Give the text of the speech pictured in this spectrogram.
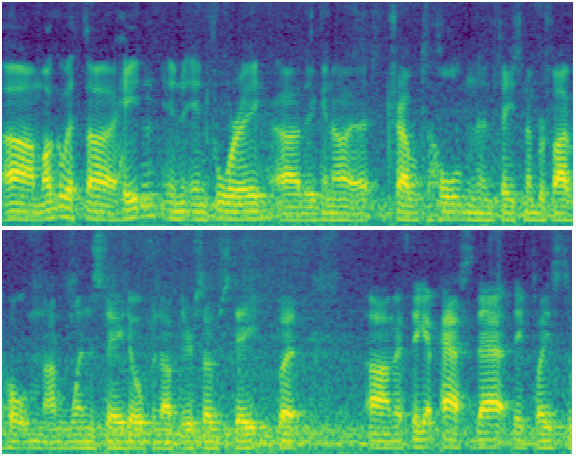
Um, I'll go with uh, Hayden in, in 4A. Uh, they're going to travel to Holton and face number five Holton on Wednesday to open up their sub-state. But um, if they get past that, they place the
